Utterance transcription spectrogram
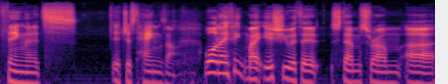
thing that it's it just hangs on. Well, and I think my issue with it stems from uh,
